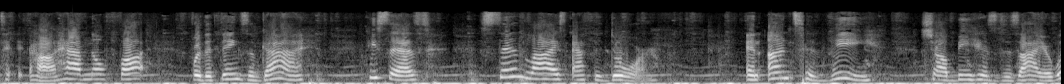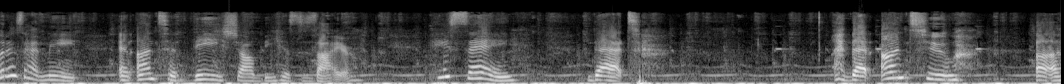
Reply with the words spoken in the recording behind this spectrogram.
t- uh, have no thought for the things of God, he says, sin lies at the door, and unto thee shall be his desire. What does that mean? And unto thee shall be his desire. He's saying that that unto uh,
